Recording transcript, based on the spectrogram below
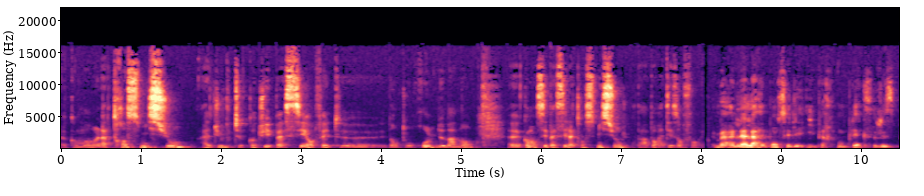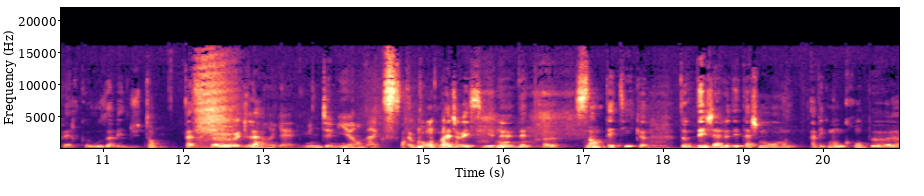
à comment la transmission adulte, quand tu es passé en fait euh, dans ton rôle de maman, comment s'est passée la transmission du, par rapport à tes enfants? Bah Là, la réponse, elle est hyper complexe. J'espère que vous avez du temps parce que là. Il y a une demi-heure max. Bon, bah, je vais essayer d'être euh, synthétique. Mm. Donc, déjà, le détachement avec mon groupe, euh,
